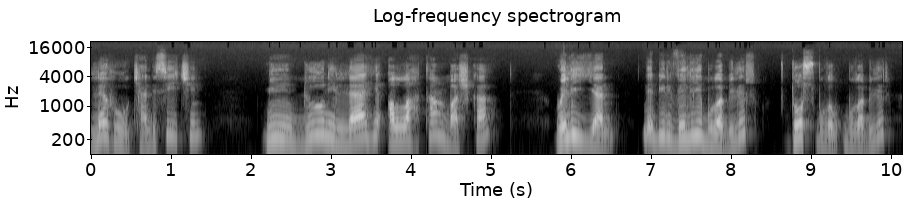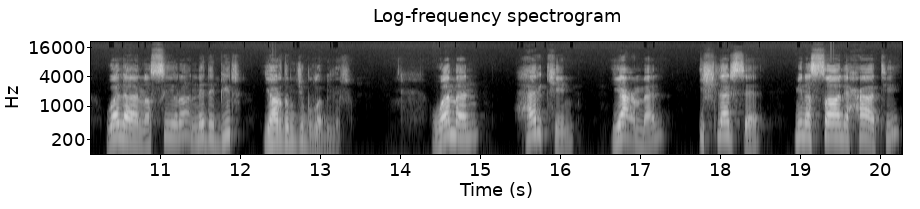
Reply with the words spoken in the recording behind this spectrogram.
lehu kendisi için min dunillahi Allah'tan başka veliyen ne bir veli bulabilir, dost bulabilir ve la nasira ne de bir yardımcı bulabilir. Ve men her kim ya'mel işlerse mines salihati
